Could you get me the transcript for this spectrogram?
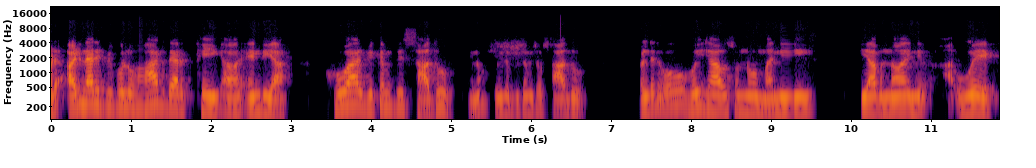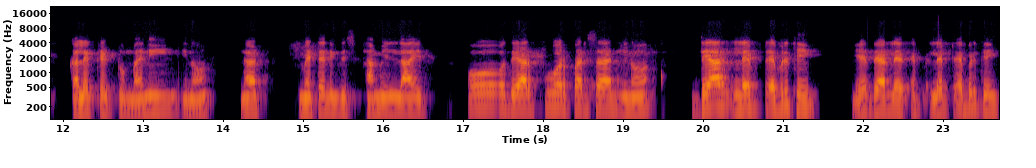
But ordinary people, what they are think, our India, who are become this sadhu, you know, who is become so sadhu. Well, then, oh, which house no money, he have no way collected to money, you know, not maintaining this family life. Oh, they are poor person, you know, they are left everything. Yeah, they are left, left everything.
